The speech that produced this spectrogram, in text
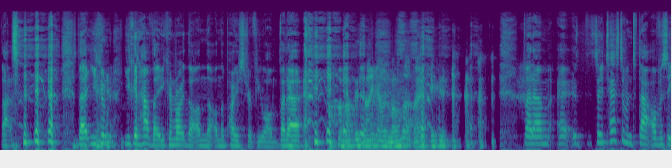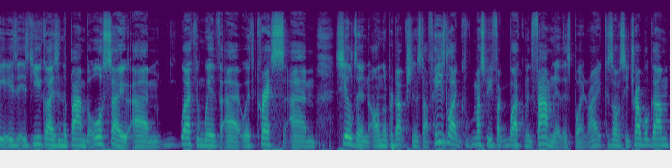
That's that you can you can have that. You can write that on the on the poster if you want. But uh, I would love that. But um, uh, so testament to that obviously is is you guys in the band, but also um working with uh with Chris um Sheldon on the production stuff. He's like must be working with family at this point, right? Because obviously Troublegum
